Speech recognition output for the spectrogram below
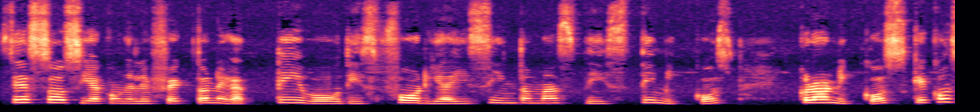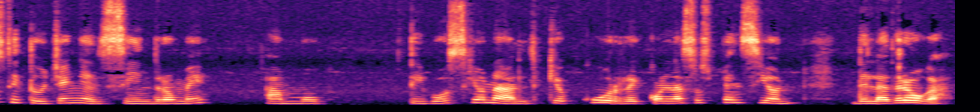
se asocia con el efecto negativo disforia y síntomas distímicos crónicos que constituyen el síndrome amotivacional que ocurre con la suspensión de la droga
